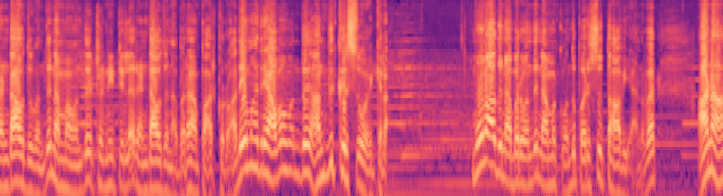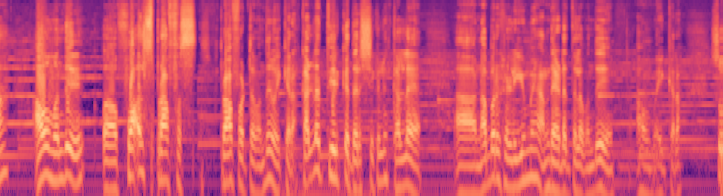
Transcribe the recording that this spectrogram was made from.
ரெண்டாவது வந்து நம்ம வந்து ட்ரினிட்டியில் ரெண்டாவது நபராக பார்க்குறோம். அதே மாதிரி அவன் வந்து அந்த கிறிஸ்துவ வைக்கிறான். மூணாவது நபர் வந்து நமக்கு வந்து பரிசுத்தாவியானவர். ஆனால் அவன் வந்து ஃபால்ஸ் ப்ராஃபஸ் ப்ராஃபட்டை வந்து வைக்கிறான். கள்ள தீர்க்க தரிசிகளும் கள்ள நபர்களையுமே அந்த இடத்துல வந்து அவன் வைக்கிறான். ஸோ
